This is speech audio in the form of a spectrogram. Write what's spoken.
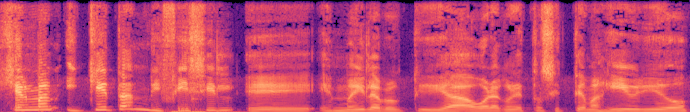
Germán, ¿y qué tan difícil eh, es medir la productividad ahora con estos sistemas híbridos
